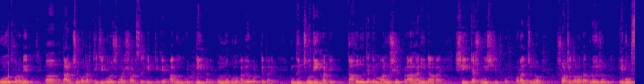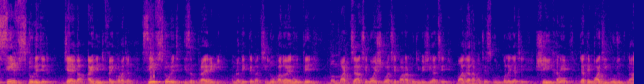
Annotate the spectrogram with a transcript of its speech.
কোনো ধরনের দাহ্য পদার্থে যে কোনো সময় শর্ট সার্কিট থেকে আগুন ঘটতেই পারে, অন্য কোনোভাবেও ঘটতে পারে। কিন্তু যদি ঘটে, তাহলেও যাতে মানুষের প্রাণহানি না হয়, সেইটা সুনিশ্চিত করার জন্য সচেতনতা প্রয়োজন এবং সেফ স্টোরেজের জায়গা আইডেন্টিফাই করা যান safe storage is a priority আমরা দেখতে পাচ্ছি। লোকালয়ের মধ্যে বাচ্চা আছে, বয়স্ক আছে, পাড়া প্রতিবেশী আছে, বাজার হাট আছে, স্কুল, কলেজ আছে, সেইখানে যাতে বাজি মজুত না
